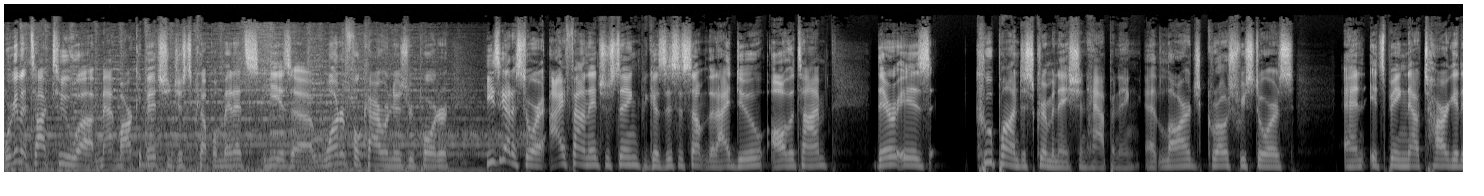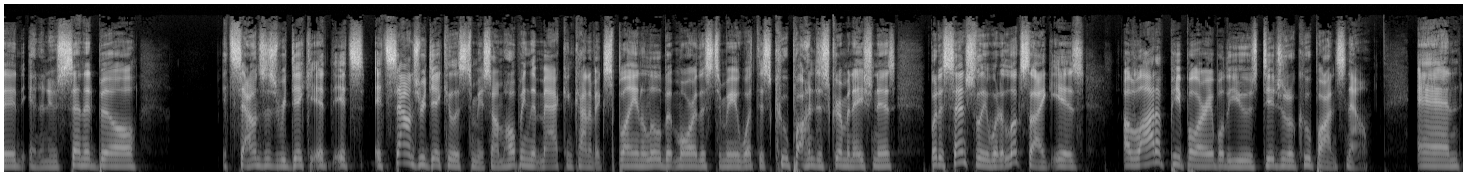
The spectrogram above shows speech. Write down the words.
We're going to talk to uh, Matt Markovich in just a couple minutes. He is a wonderful KIRO News reporter. He's got a story I found interesting because this is something that I do all the time. There is coupon discrimination happening at large grocery stores, and it's being now targeted in a new Senate bill. It sounds as ridiculous. It, it's it sounds ridiculous to me. So I'm hoping that Matt can kind of explain a little bit more of this to me, what this coupon discrimination is. But essentially, what it looks like is a lot of people are able to use digital coupons now, and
